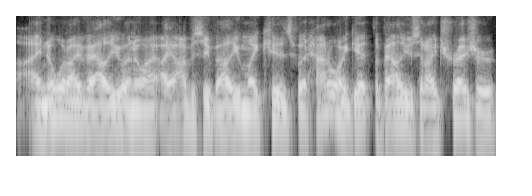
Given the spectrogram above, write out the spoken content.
I know what I value. I know I, I, obviously value my kids, but how do I get the values that I treasure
